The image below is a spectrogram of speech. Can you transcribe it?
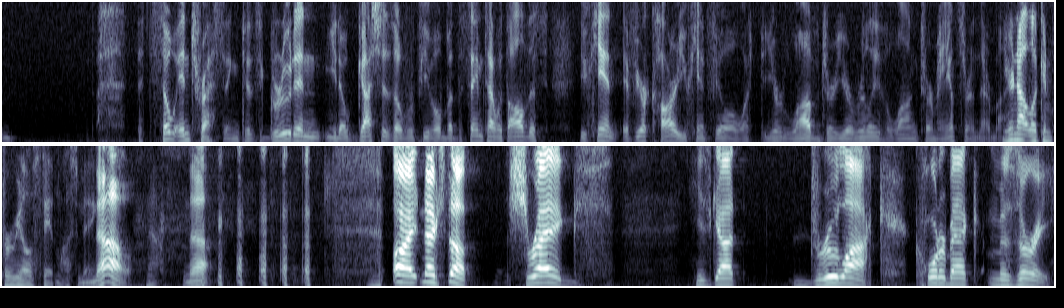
it's so interesting because Gruden, you know, gushes over people, but at the same time, with all this, you can't. If you're a car, you can't feel like you're loved or you're really the long term answer in their mind. You're not looking for real estate in Las Vegas. No, no. no. All right, next up, Schrags. He's got Drew Lock, quarterback, Missouri,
